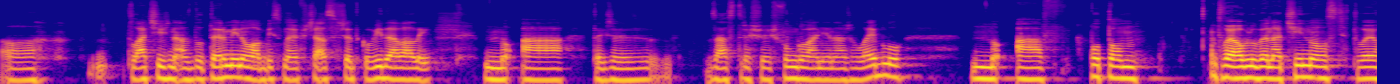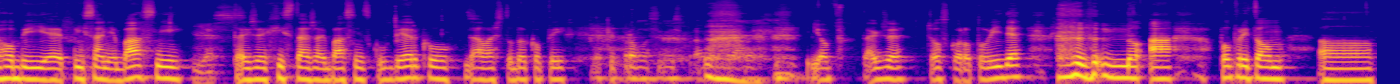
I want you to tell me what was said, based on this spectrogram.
Uh, tlačíš nás do termínov, aby sme včas všetko vydávali. No a takže zastrešuješ fungovanie nášho labelu. No a potom tvoja obľúbená činnosť, tvoje hobby je písanie básni, Yes. takže chystáš aj básnickú zbierku, dávaš to dokopy. Jaké promo si mi spravil práve. Jop, takže čo skoro to vyjde. no a popri tom uh,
